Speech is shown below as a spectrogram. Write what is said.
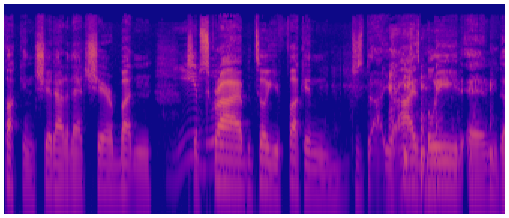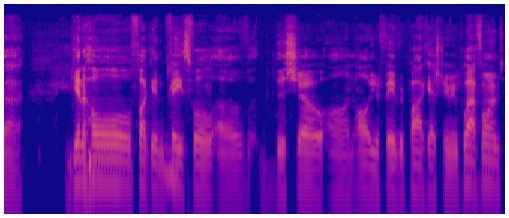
fucking shit out of that share button, subscribe until you fucking just uh, your eyes bleed, and uh, get a whole fucking face full of this show on all your favorite podcast streaming platforms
